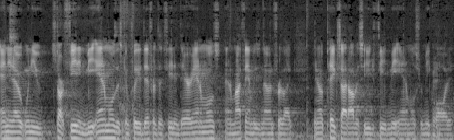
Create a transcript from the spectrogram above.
And you know, when you start feeding meat animals, it's completely different than feeding dairy animals. And my family's known for like, you know, pig side. Obviously, you feed meat animals for meat quality.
